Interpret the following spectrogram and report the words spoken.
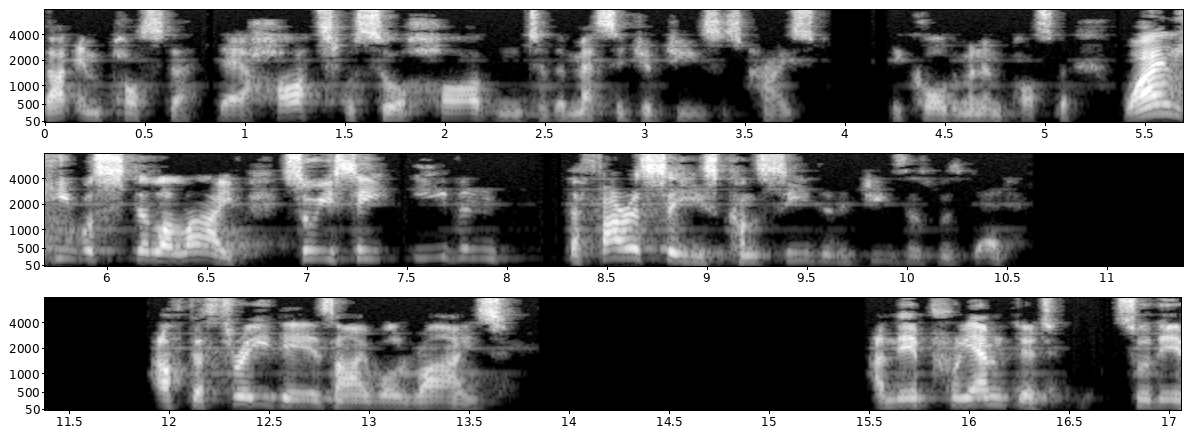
that impostor. Their hearts were so hardened to the message of Jesus Christ. They called him an impostor while he was still alive. So you see, even the Pharisees conceded that Jesus was dead. After three days, I will rise. And they preempted. So they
